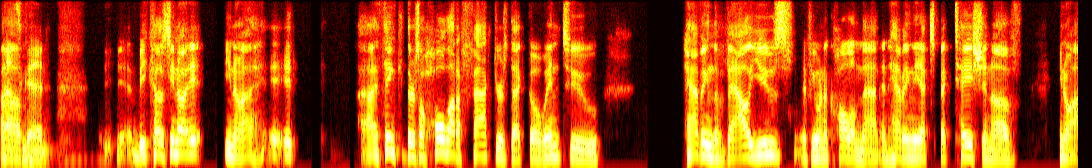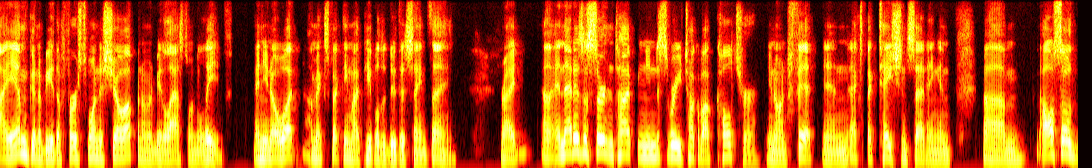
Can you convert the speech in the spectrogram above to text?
That's um, good. Because, you know, it, you know, it, it, I think there's a whole lot of factors that go into having the values, if you want to call them that, and having the expectation of, you know, I am going to be the first one to show up and I'm going to be the last one to leave. And you know what? I'm expecting my people to do the same thing right? Uh, and that is a certain type. And this is where you talk about culture, you know, and fit and expectation setting, and um, also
